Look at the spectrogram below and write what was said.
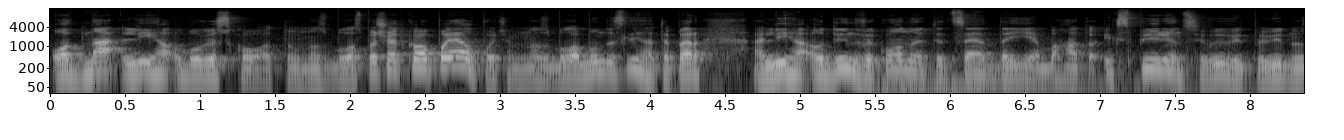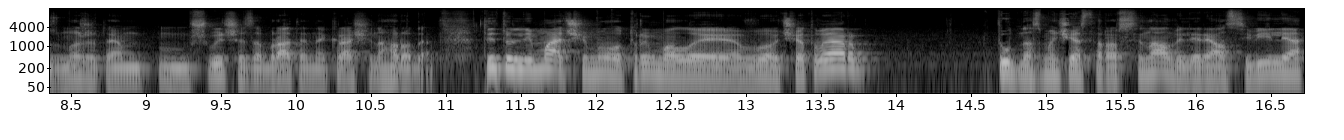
Одна ліга обов'язкова. То у нас була спочатку АПЛ, потім у нас була Бундесліга. Тепер Ліга 1 виконуєте. Це дає багато експірієнс, і ви відповідно зможете швидше забрати найкращі нагороди. Титульні матчі ми отримали в четвер. Тут у нас Манчестер Арсенал, Вільяріал Севілля,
